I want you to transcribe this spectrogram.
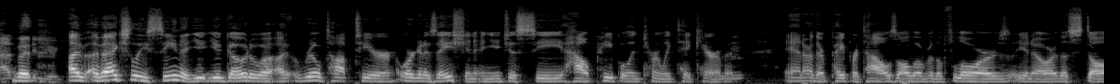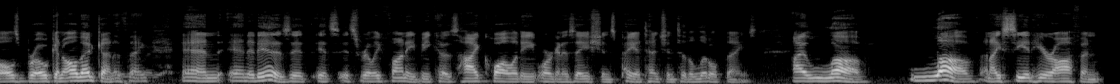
Absolutely. But I've, I've actually seen it. You you go to a, a, real top tier organization and you just see how people internally take care of it. Mm-hmm. And are there paper towels all over the floors? You know, are the stalls broken? All that kind of thing. And and it is. It, it's it's really funny because high quality organizations pay attention to the little things. I love love, and I see it here often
